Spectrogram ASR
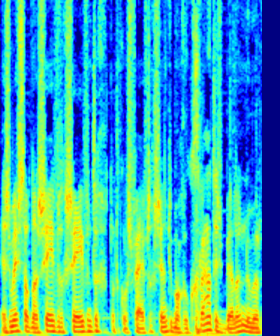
SMS dat naar 7070, dat kost 50 cent. U mag ook gratis bellen, nummer 0800-1101.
